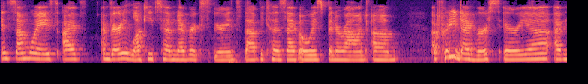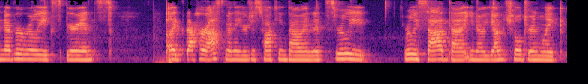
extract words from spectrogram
in some ways I've I'm very lucky to have never experienced that because I've always been around um, a pretty diverse area. I've never really experienced like that harassment that you're just talking about, and it's really really sad that you know young children like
